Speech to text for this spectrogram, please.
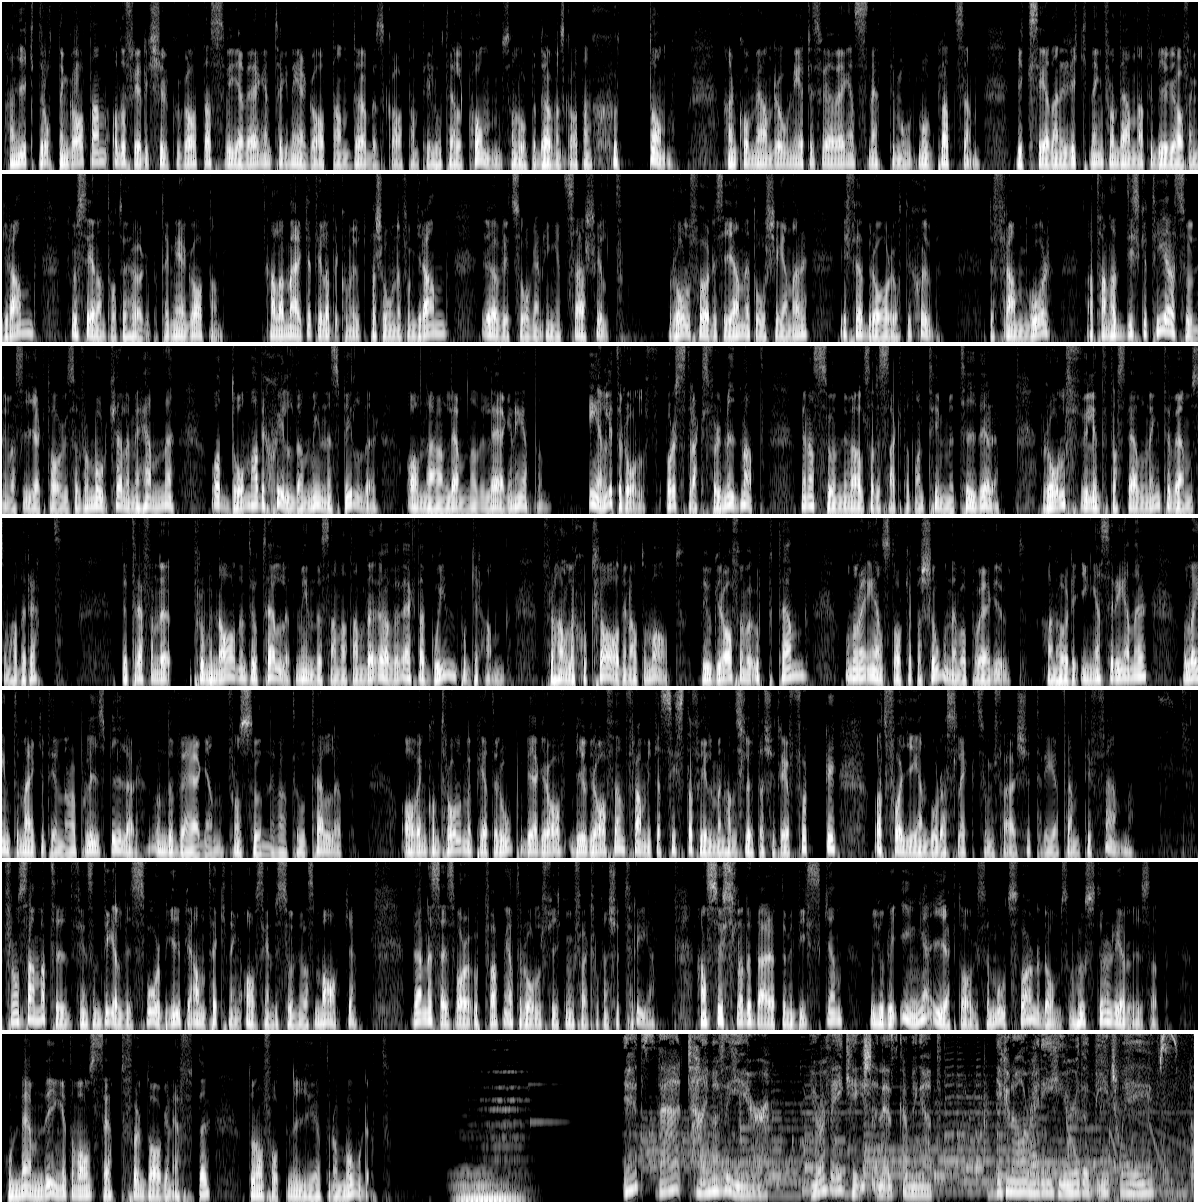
Han gick Drottninggatan, Adolf Fredriks kyrkogata, Sveavägen, Tegnérgatan, Döbelnsgatan till Hotell Kom som låg på Döbelnsgatan 17. Han kom med andra ord ner till Sveavägen snett emot mordplatsen, gick sedan i riktning från denna till biografen Grand för att sedan ta till höger på Tegnérgatan. Han lade märke till att det kom ut personer från Grand, i övrigt såg han inget särskilt. Rolf hördes igen ett år senare, i februari 87. Det framgår att han hade diskuterat Sunnivas iakttagelser från mordkvällen med henne och att de hade skilda minnesbilder av när han lämnade lägenheten. Enligt Rolf var det strax före midnatt medan Sunniva alltså hade sagt att det var en timme tidigare. Rolf ville inte ta ställning till vem som hade rätt. Beträffande promenaden till hotellet mindes han att han hade övervägt att gå in på Grand för att handla choklad i en automat. Biografen var upptänd och några enstaka personer var på väg ut. Han hörde inga sirener och la inte märke till några polisbilar under vägen från Sunniva till hotellet. Av en kontroll med Peter O på biograf, biografen framgick att sista filmen hade slutat 23.40 och att foajén borde ha släckts ungefär 23.55. Från samma tid finns en delvis svårbegriplig anteckning avseende Sunnivas make. Denne sägs vara uppfattning att Rolf gick ungefär klockan 23. Han sysslade därefter med disken och gjorde inga iakttagelser motsvarande de som hustrun redovisat. Hon nämnde inget om vad hon sett förrän dagen efter då de fått nyheter om mordet. It's that time of the year. Your vacation is coming up. You can already hear the beach waves,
